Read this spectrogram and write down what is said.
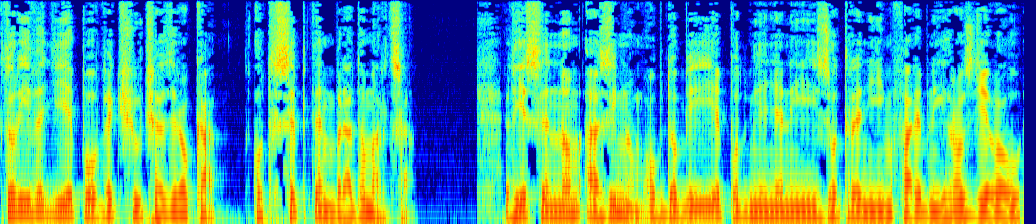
ktorý vedie po väčšiu časť roka, od septembra do marca. V jesennom a zimnom období je podmienený zotrením farebných rozdielov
